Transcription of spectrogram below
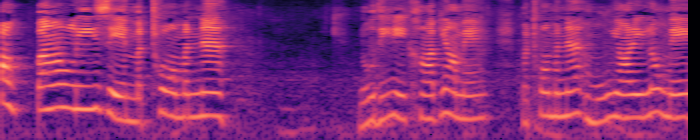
ပေါက်ပန်း40မထော်မနှမ်း노သီးတွေခါပြမယ်မထော်မနှမ်းအမူအရာတွေလုပ်မယ်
